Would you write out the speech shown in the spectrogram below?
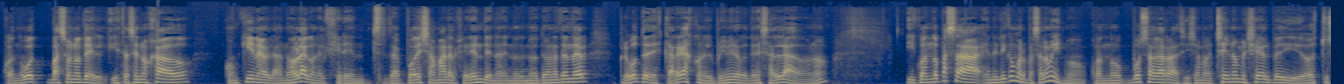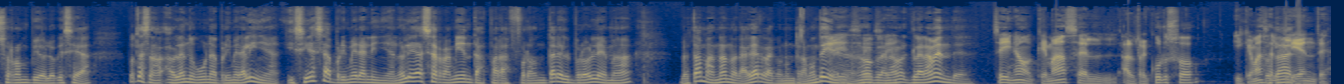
cuando vos vas a un hotel y estás enojado, ¿con quién hablas? No habla con el gerente. O sea, podés llamar al gerente, no, no te van a atender, pero vos te descargas con el primero que tenés al lado, ¿no? Y cuando pasa en el e-commerce pasa lo mismo. Cuando vos agarras y llamas, che, no me llega el pedido, esto se rompió, lo que sea, vos estás hablando con una primera línea. Y si a esa primera línea no le das herramientas para afrontar el problema, lo estás mandando a la guerra con un tramontina, Sí, ¿no? sí, Clara- sí. Claramente. Sí, no, que más el, al recurso y que más Total. al cliente.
